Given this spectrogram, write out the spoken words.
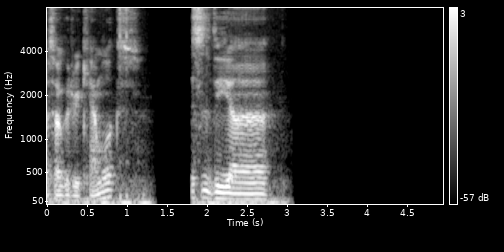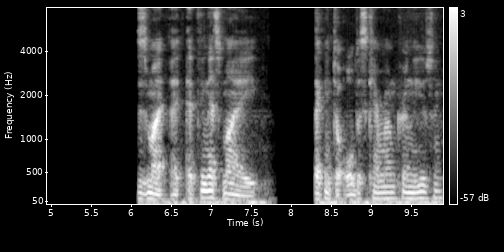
Notice how good your cam looks? This is the uh This is my I, I think that's my second to oldest camera I'm currently using.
